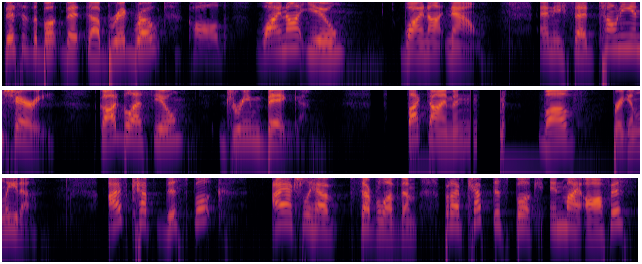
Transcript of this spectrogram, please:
This is a book that uh, Brig wrote called Why Not You? Why not now? And he said, Tony and Sherrie, God bless you. Dream big. Black Diamond, love, Brig and Lita. I've kept this book. I actually have several of them, but I've kept this book in my office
